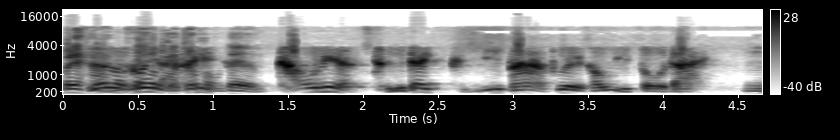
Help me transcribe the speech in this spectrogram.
บริหารแล้วเราก็ร่วมอยากกับเจ้าให้ของเดิมเขาเนี่ยถือได้ถึงยี่ห้าเพื่อให้เขาวีโตได้อื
